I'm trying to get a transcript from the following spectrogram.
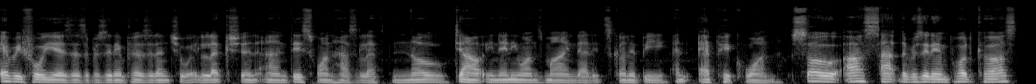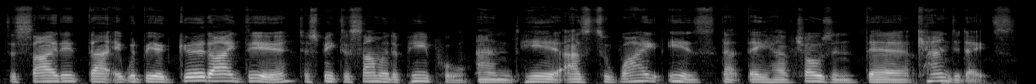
every four years there's a Brazilian presidential election, and this one has left no doubt in anyone's mind that it's going to be an epic one. So, us at the Brazilian podcast decided that it would be a good idea to speak to some of the people and hear as to why it is that they have chosen their candidates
